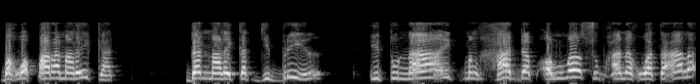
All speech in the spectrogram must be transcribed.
bahwa para malaikat dan malaikat Jibril itu naik menghadap Allah subhanahu wa ta'ala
